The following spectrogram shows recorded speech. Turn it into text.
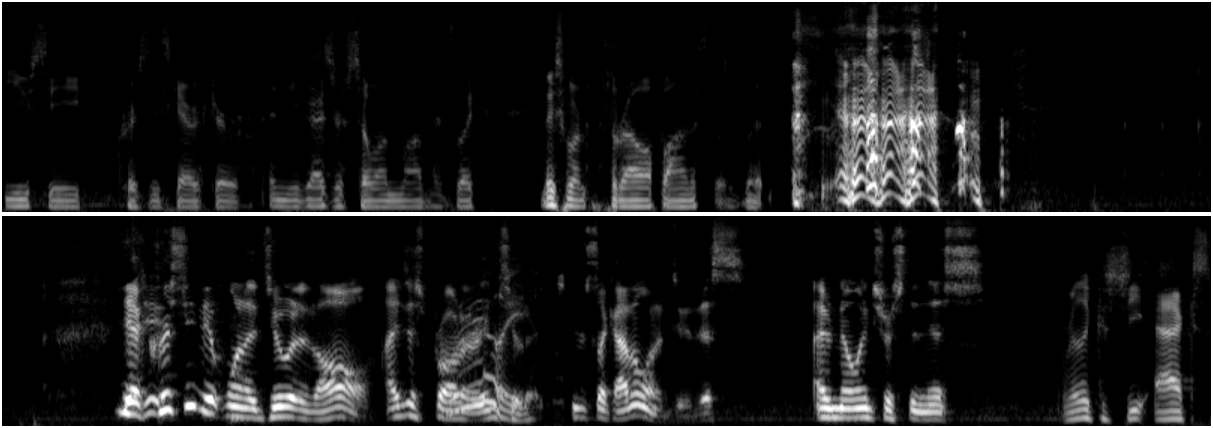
you see Chrissy's character, and you guys are so in love, it's like makes me want to throw up, honestly. But yeah, Chrissy didn't want to do it at all. I just brought her into it. She was like, I don't want to do this. I have no interest in this. really, because she acts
